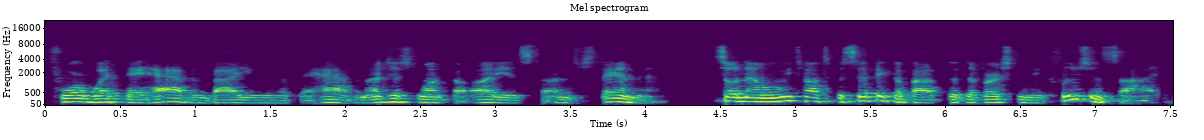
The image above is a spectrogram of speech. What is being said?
for what they have and valuing what they have. And I just want the audience to understand that. So now when we talk specific about the diversity and inclusion side,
